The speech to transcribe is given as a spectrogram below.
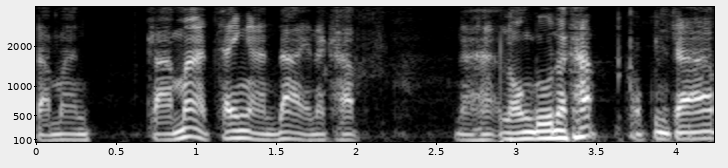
สามารถสามารถใช้งานได้นะครับนะฮะลองดูนะครับ ขอบคุณครับ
